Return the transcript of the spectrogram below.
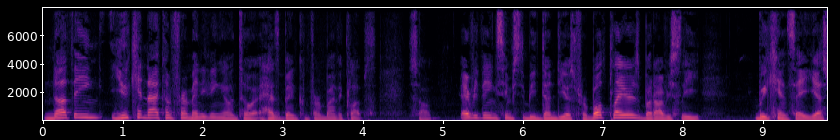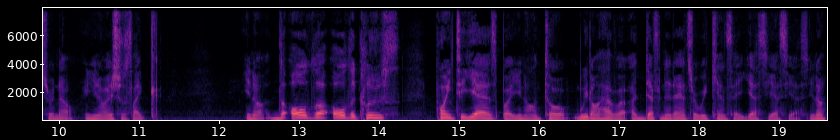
nothing, you cannot confirm anything until it has been confirmed by the clubs. So, everything seems to be done deals for both players, but obviously, we can't say yes or no. You know, it's just like, you know, the all the all the clues point to yes, but you know, until we don't have a, a, definite answer, we can't say yes, yes, yes, you know?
